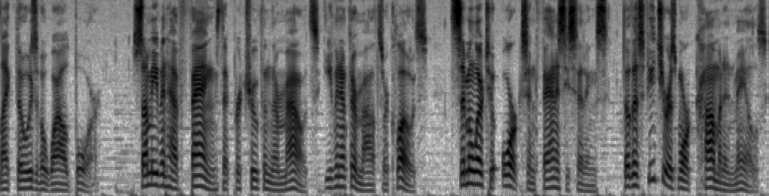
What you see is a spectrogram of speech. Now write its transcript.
like those of a wild boar. Some even have fangs that protrude from their mouths, even if their mouths are closed, similar to orcs in fantasy settings, though this feature is more common in males.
